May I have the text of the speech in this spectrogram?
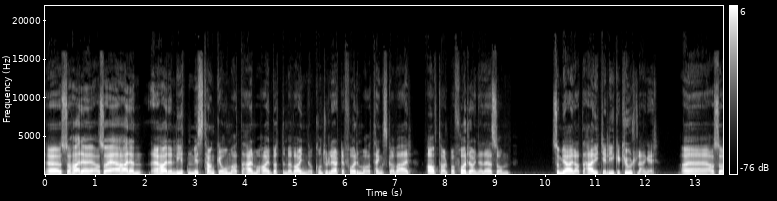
Eh, Så har jeg, altså jeg har, en, jeg har en liten mistanke om at det her må ha ei bøtte med vann og kontrollerte former, og ting skal være avtalt på forhånd, er det som, som gjør at det her ikke er like kult lenger. Uh, altså,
